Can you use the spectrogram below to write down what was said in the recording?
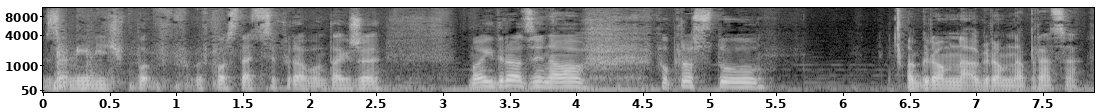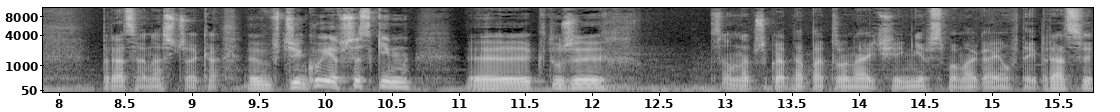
zamienić w, w, postać cyfrową. Także, moi drodzy, no po prostu ogromna, ogromna praca, praca nas czeka. Dziękuję wszystkim, y, którzy są na przykład na Patronajcie i mnie wspomagają w tej pracy,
